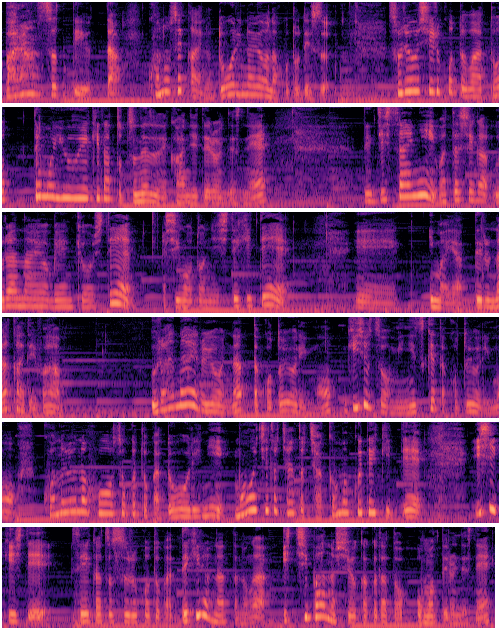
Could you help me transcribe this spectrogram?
バランスって言ったこの世界の道理のようなことですそれを知ることはとっても有益だと常々感じてるんですねで実際に私が占いを勉強して仕事にしてきて、えー、今やってる中では占えるようになったことよりも技術を身につけたことよりもこの世の法則とか道理にもう一度ちゃんと着目できて意識して生活することができるようになったのが一番の収穫だと思ってるんですね。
